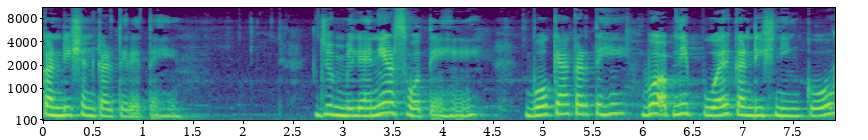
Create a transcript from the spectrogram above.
कंडीशन करते रहते हैं। जो मिलेनियर्स होते हैं, वो क्या करते हैं? वो अपनी पुअर कंडीशनिंग को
